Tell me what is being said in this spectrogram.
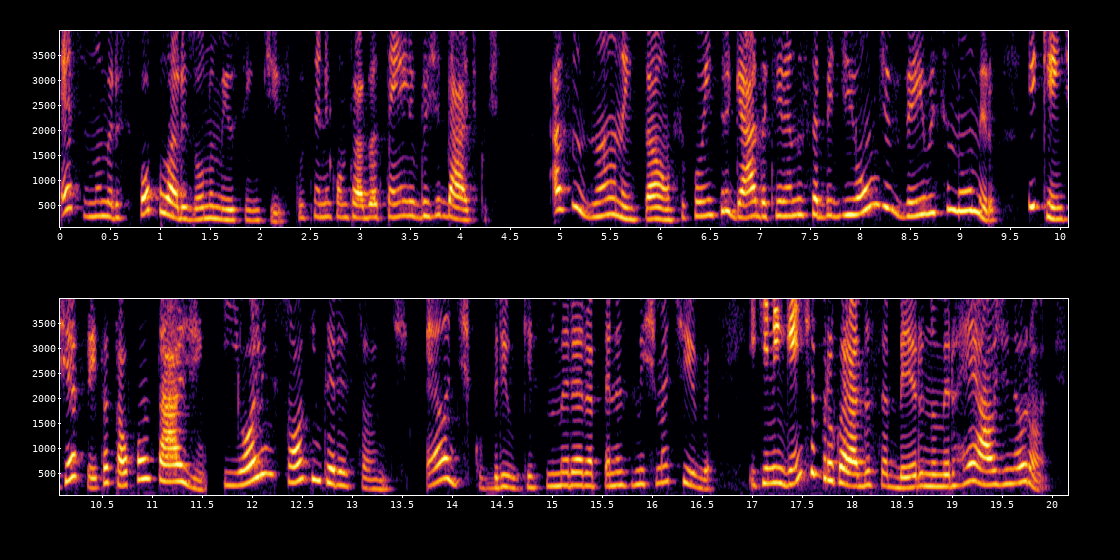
Esse número se popularizou no meio científico, sendo encontrado até em livros didáticos. A Susana, então, ficou intrigada querendo saber de onde veio esse número e quem tinha feito a tal contagem. E olhem só que interessante, ela descobriu que esse número era apenas uma estimativa e que ninguém tinha procurado saber o número real de neurônios.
